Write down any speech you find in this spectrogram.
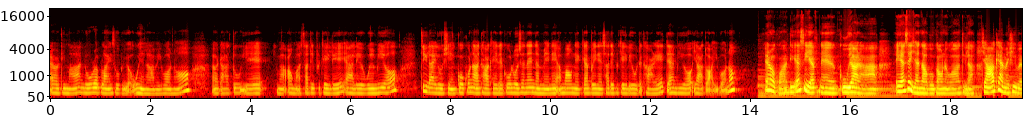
အဲ့တော့ဒီမှာ no reply ဆိုပြီးတော့ဝင်လာပြီပေါ့နော်အဲ့တော့ဒါသူ့ရဲ့ဒီမှာအောက်မှာ certificate လေးအဲ့ဒါလေးကိုဝင်ပြီးတော့ကြည့်လိုက်လို့ရှင်ကိုခုနထားခဲ့တဲ့ကိုလိုချင်တဲ့နာမည်နဲ့ amount နဲ့ campaign နဲ့ certificate လေးကိုတခါတည်းတန်းပြီးတော့ရသွားပြီပေါ့နော် အဲ့တော့ကွာဒီ SCF နဲ့ကူရတာအရန်စိတ်ချမ်းသာဖို့ကောင်းတယ်ကွာဒီလားကြားခံမရှိပဲ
